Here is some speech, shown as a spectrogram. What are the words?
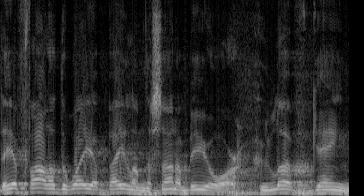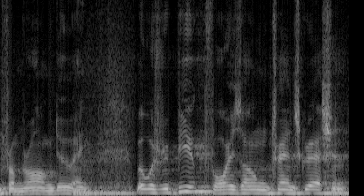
They have followed the way of Balaam the son of Beor, who loved gain from wrongdoing, but was rebuked for his own transgression.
